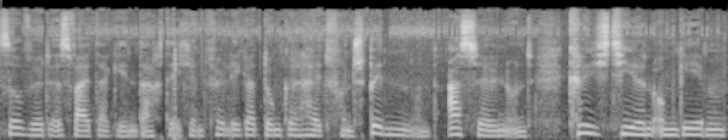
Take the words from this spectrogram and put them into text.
so würde es weitergehen, dachte ich in völliger Dunkelheit von Spinnen und Asseln und Kriechtieren umgeben.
